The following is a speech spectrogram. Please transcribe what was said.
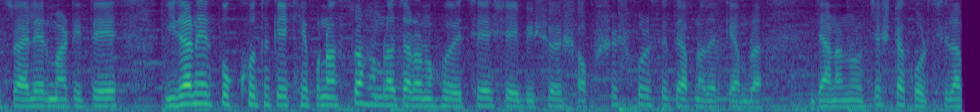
ইসরায়েলের মাটিতে ইরানের পক্ষ থেকে ক্ষেপণাস্ত্র হামলা চালানো হয়েছে, সেই বিষয়ে সবশেষ পরিস্থিতি আপনাদেরকে আমরা জানানোর চেষ্টা করছিলাম।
